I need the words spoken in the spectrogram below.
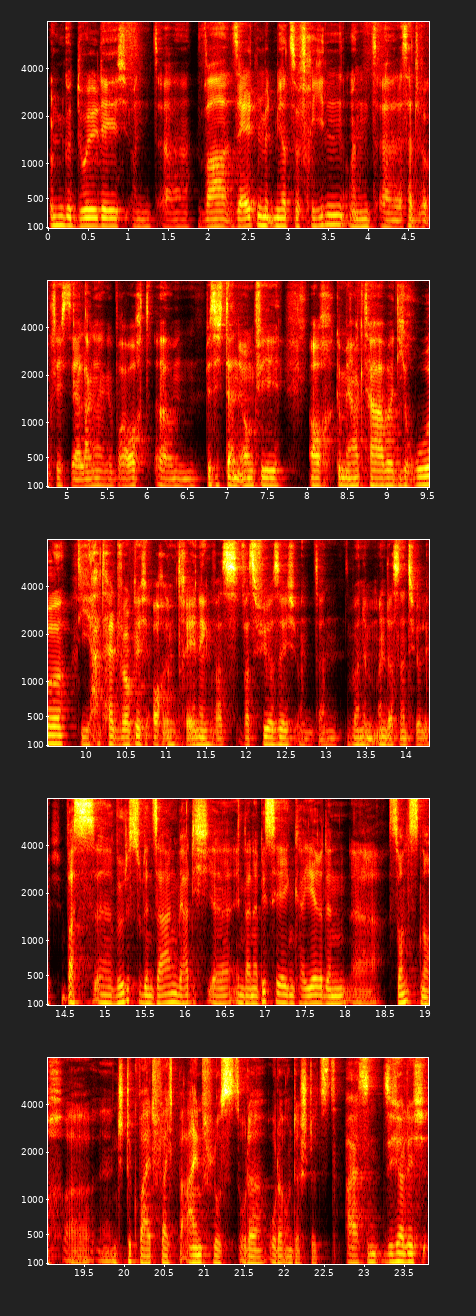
ungeduldig und äh, war selten mit mir zufrieden und äh, das hat wirklich sehr lange gebraucht, ähm, bis ich dann irgendwie auch gemerkt habe, die Ruhe, die hat halt wirklich auch im Training was, was für sich und dann übernimmt man das natürlich. Was äh, würdest du denn sagen, wer hat dich äh, in deiner bisherigen Karriere denn äh, sonst noch ein Stück weit vielleicht beeinflusst oder, oder unterstützt? Ah, es sind sicherlich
